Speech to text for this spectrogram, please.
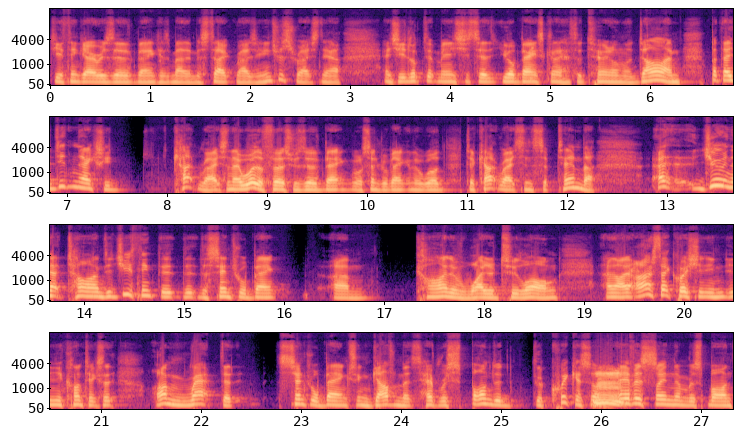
do you think our Reserve Bank has made a mistake raising interest rates now? And she looked at me and she said, your bank's going to have to turn on the dime. But they didn't actually cut rates, and they were the first reserve bank or central bank in the world to cut rates in September. Uh, during that time, did you think that the, the central bank um, kind of waited too long? And I asked that question in, in the context that I'm rapt that central banks and governments have responded the quickest I've mm. ever seen them respond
